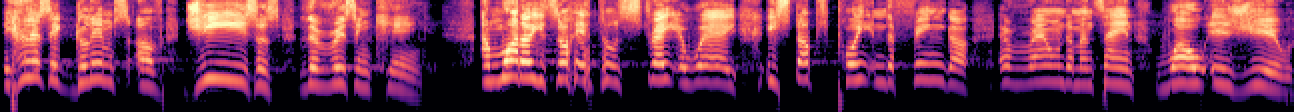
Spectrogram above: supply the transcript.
He has a glimpse of Jesus, the risen King. And what Isaiah does straight away, he stops pointing the finger around him and saying, Woe is you.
